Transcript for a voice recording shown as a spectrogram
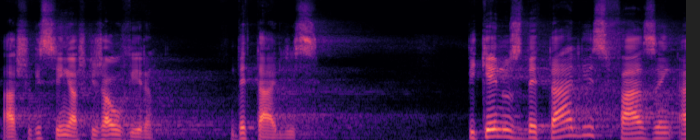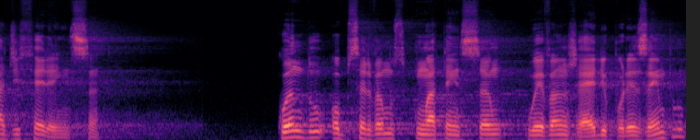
Acho que sim, acho que já ouviram. Detalhes. Pequenos detalhes fazem a diferença. Quando observamos com atenção o Evangelho, por exemplo,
